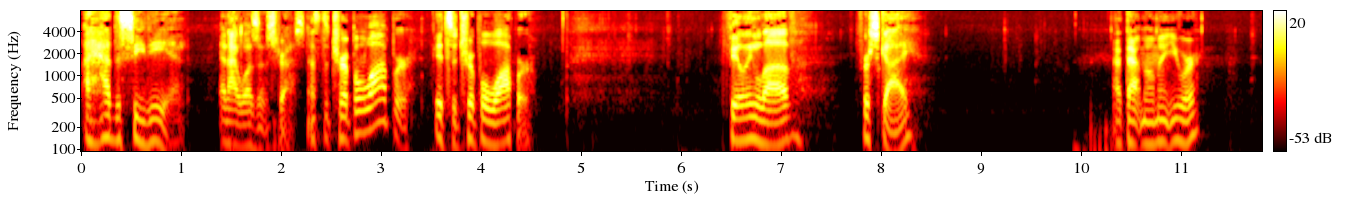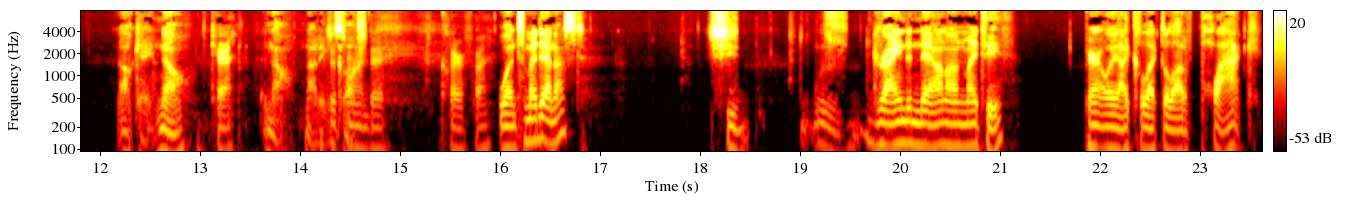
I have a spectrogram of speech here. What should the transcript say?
I had the CD in and I wasn't stressed. That's the triple whopper. It's a triple whopper. Feeling love for Sky. At that moment, you were Okay, no, okay. no, not even Just close. wanted to clarify. Went to my dentist. She was grinding down on my teeth. Apparently, I collect a lot of plaque.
